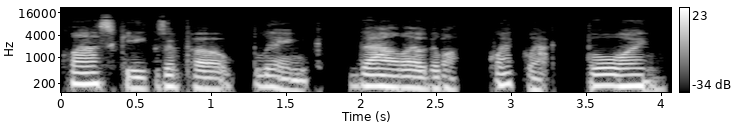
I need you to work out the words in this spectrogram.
Klasky Zapo, Blink, Valodala, Quack Quack, Boing.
